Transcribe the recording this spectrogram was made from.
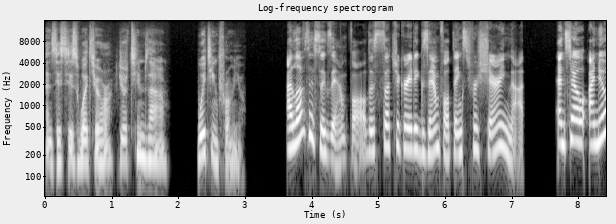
And this is what your, your teams are waiting from you. I love this example. This is such a great example. Thanks for sharing that. And so I know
